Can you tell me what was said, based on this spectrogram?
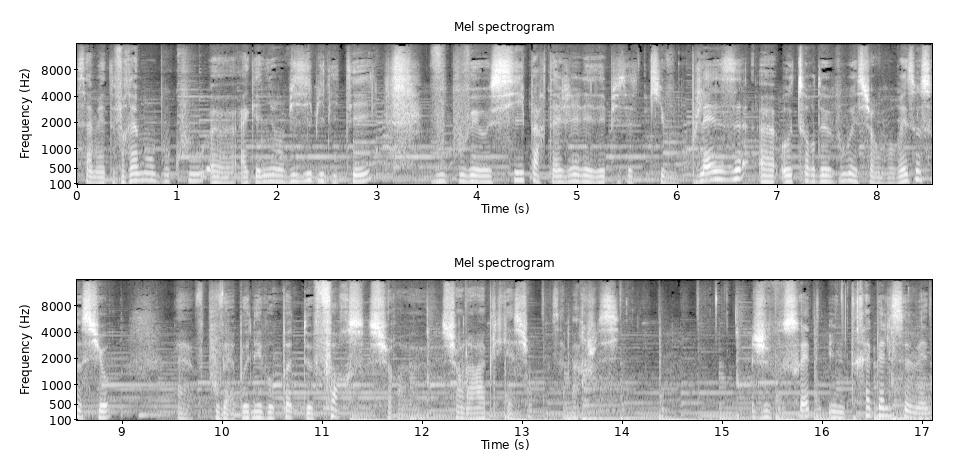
Ça m'aide vraiment beaucoup euh, à gagner en visibilité. Vous pouvez aussi partager les épisodes qui vous plaisent autour de vous et sur vos réseaux sociaux. vous pouvez abonner vos potes de force sur, sur leur application. Ça marche aussi. Je vous souhaite une très belle semaine.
